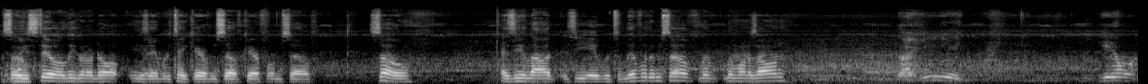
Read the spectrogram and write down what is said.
So he's still a legal adult. He's able to take care of himself, care for himself. So, is he allowed? Is he able to live with himself, live, live on his own? Uh, he he don't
